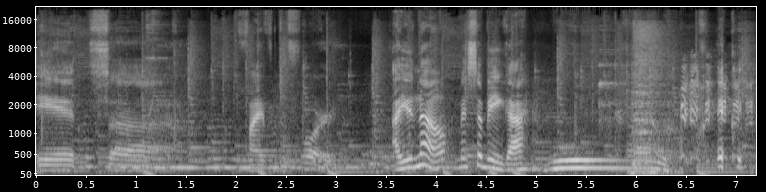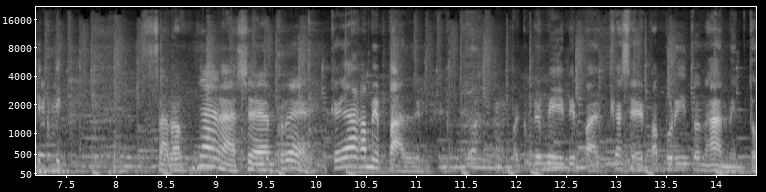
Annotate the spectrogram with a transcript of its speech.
It's uh, 5 to 4. Ayun na, oh. May sabihin ka? Sarap niya na, syempre. Kaya kami pal. Pag lumilipad, kasi paborito namin to.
